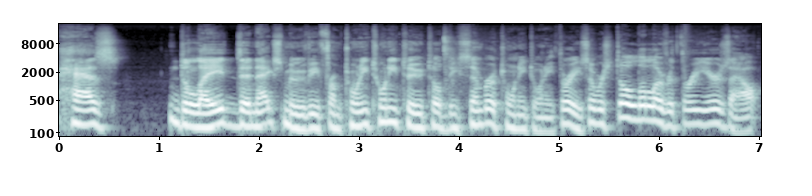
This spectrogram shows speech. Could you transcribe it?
has delayed the next movie from 2022 till December of 2023. So we're still a little over 3 years out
